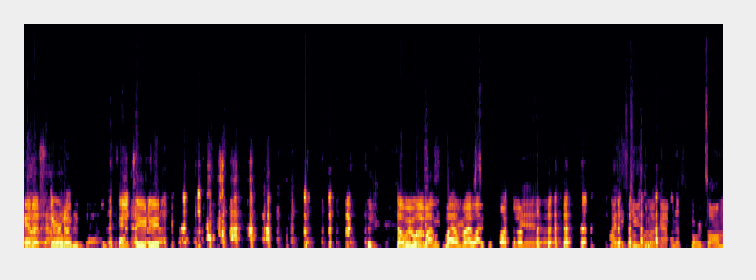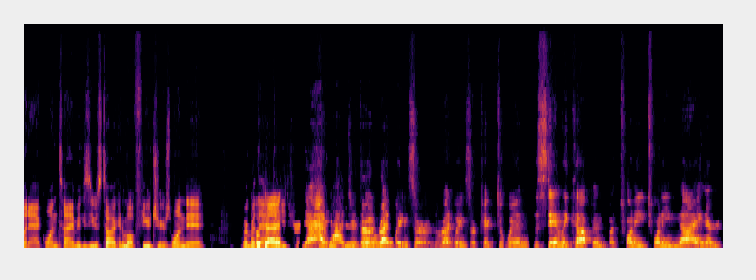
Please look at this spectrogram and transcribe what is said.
and a sternum tattoo, dude. Tell me why my, my, my life is fucked up. Yeah. I accused him of having a sports almanac one time because he was talking about futures one day. Remember that? Okay. Yeah, yeah. Dude, the Red Wings are the Red Wings are picked to win the Stanley Cup in but 2029 or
